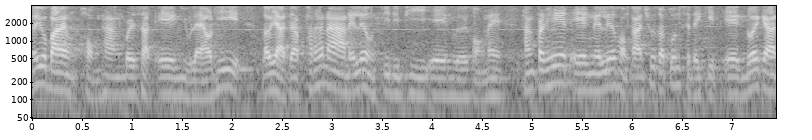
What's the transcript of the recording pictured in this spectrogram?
นโยบายของของทางบริษัทเองอยู่แล้วที่เราอยากจะพัฒนาในเรื่องของ GDP เองเลยของในทั้งประเทศเองในเรื่องของการช่วยกระตุ้นเศรษฐกิจเองด้วยการ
